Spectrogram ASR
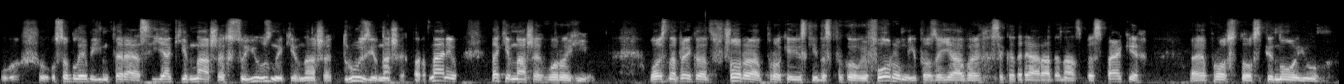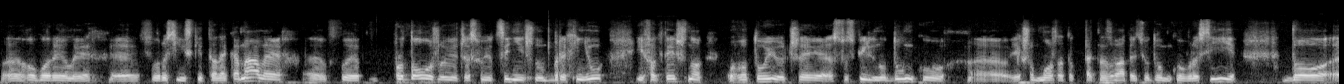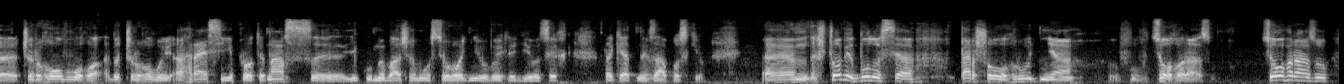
особливий інтерес як і в наших союзників, наших друзів, наших партнерів, так і в наших ворогів. Ось, наприклад, вчора про Київський безпековий форум і про заяви секретаря Ради нацбезпеки просто спіною е, говорили е, в російські телеканали, е, продовжуючи свою цинічну брехню і фактично готуючи суспільну думку, е, якщо можна так, так назвати цю думку в Росії, до е, чергового до чергової агресії проти нас, е, яку ми бачимо сьогодні у вигляді оцих ракетних запусків. Ем, Що відбулося 1 грудня цього разу? Цього разу,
